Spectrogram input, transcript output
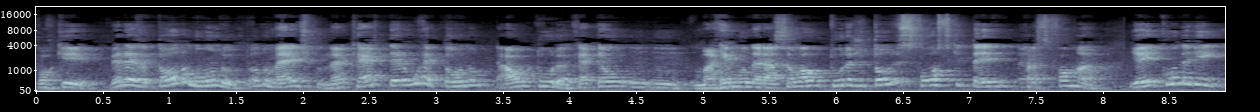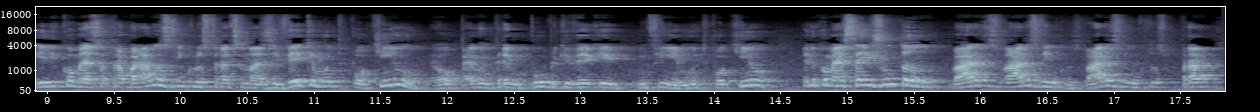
Porque, beleza, todo mundo, todo médico, né, quer ter um retorno à altura, quer ter um, um, uma remuneração à altura de todo o esforço que teve para se formar. E aí, quando ele, ele começa a trabalhar nos vínculos tradicionais e vê que é muito pouquinho, ou pega um emprego público e vê que, enfim, é muito pouquinho, ele começa a ir juntando vários, vários vínculos, vários vínculos para,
